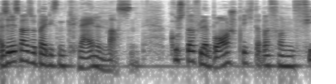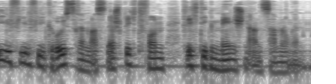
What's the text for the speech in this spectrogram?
Also das mal so bei diesen kleinen Massen. Gustave Le Bon spricht aber von viel, viel, viel größeren Massen. Er spricht von richtigen Menschenansammlungen.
